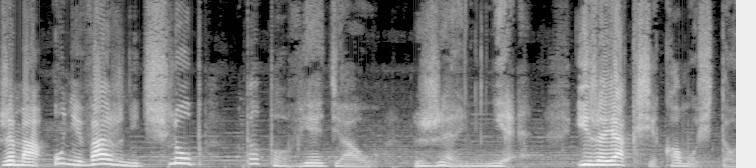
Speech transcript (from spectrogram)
że ma unieważnić ślub, to powiedział, że nie. I że jak się komuś to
